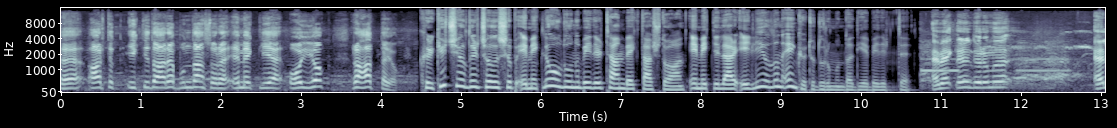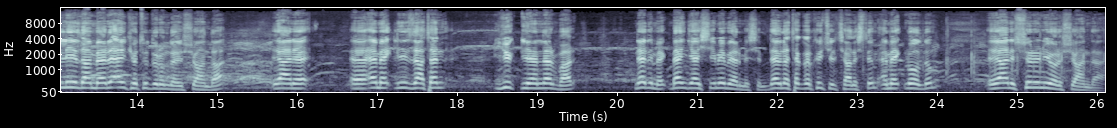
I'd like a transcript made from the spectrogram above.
Eee, artık iktidara bundan sonra emekliye oy yok, rahat da yok. 43 yıldır çalışıp emekli olduğunu belirten Bektaş Doğan, emekliler 50 yılın en kötü durumunda diye belirtti. Emeklinin durumu 50 yıldan beri en kötü durumdayız şu anda. Yani e, emekliyi zaten yük diyenler var. Ne demek? Ben gençliğimi vermişim. Devlete 43 yıl çalıştım, emekli oldum. E, yani sürünüyoruz şu anda.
